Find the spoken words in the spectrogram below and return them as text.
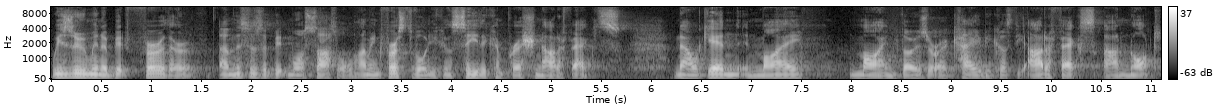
We zoom in a bit further, and this is a bit more subtle. I mean, first of all, you can see the compression artifacts. Now, again, in my mind, those are okay because the artifacts are not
